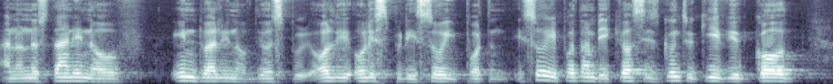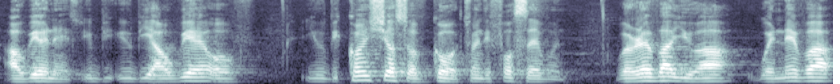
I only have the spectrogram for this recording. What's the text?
and understanding of indwelling of the Holy Holy Spirit is so important? It's so important because it's going to give you God awareness. You'll be, you'll be aware of, you'll be conscious of God 24 7. Wherever you are, whenever,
